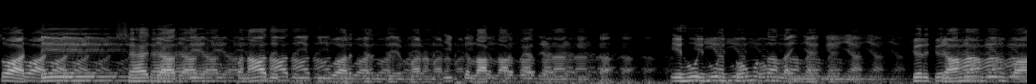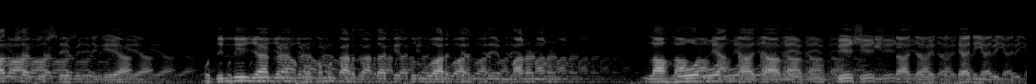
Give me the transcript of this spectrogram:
ਤੁਹਾਡੇ ਸਹਜਾਦੇ ਨੂੰ ਪਨਾਹ ਦਿੱਤੀ ਗੁਰੂ ਅਰਜਨ ਦੇ ਮਰਨ 1 ਲੱਖ ਰੁਪਏ ਦੇਣਾ ਕੀਤਾ। ਇਹੋ ਜੀਆਂ ਤੋਮਤਾਂ ਲਾਈਆਂ ਗਈਆਂ। ਫਿਰ ਜਹਾਂਗੀਰ ਬਾਦਸ਼ਾਹ ਗੁੱਸੇ ਵਿੱਚ ਗਿਆ। ਉਹ ਦਿੱਲੀ ਜਾ ਕੇ ਹੁਕਮ ਕਰ ਦਿੱਤਾ ਕਿ ਗੁਰੂ ਅਰਜਨ ਦੇ ਮਰਨ ਨੂੰ ਲਾਹੌਰ ਲਿਆਂਦਾ ਜਾਵੇ ਪੇਸ਼ ਕੀਤਾ ਜਾਵੇ ਕਚਹਿਰੀ ਵਿੱਚ।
